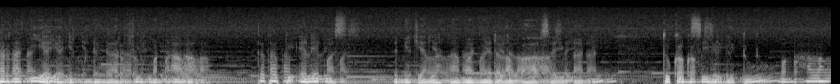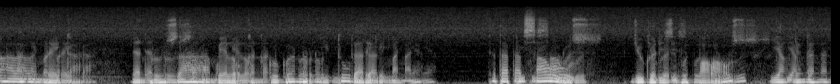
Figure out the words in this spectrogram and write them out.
karena ia ingin mendengar firman Allah. Tetapi Elimas, demikianlah namanya dalam bahasa Yunani, tukang sihir itu menghalang-halangi mereka dan berusaha membelokkan gubernur itu dari imannya. Tetapi Saulus juga disebut Paulus yang dengan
